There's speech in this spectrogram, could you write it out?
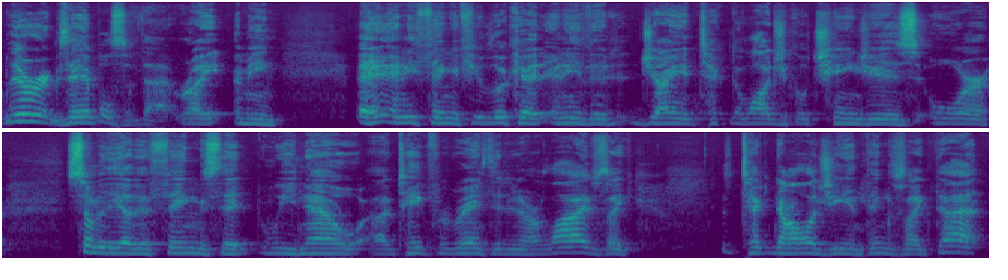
there are examples of that, right? I mean, anything, if you look at any of the giant technological changes or some of the other things that we now uh, take for granted in our lives, like technology and things like that,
